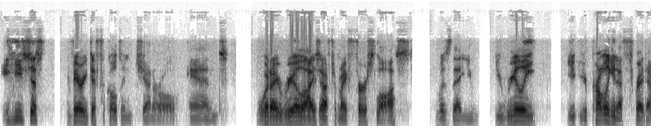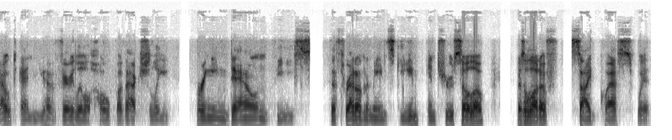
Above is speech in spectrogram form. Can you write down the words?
He's just very difficult in general. And what I realized after my first loss was that you, you really, you, you're probably going to thread out and you have very little hope of actually bringing down the, the threat on the main scheme in true solo. there's a lot of side quests with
